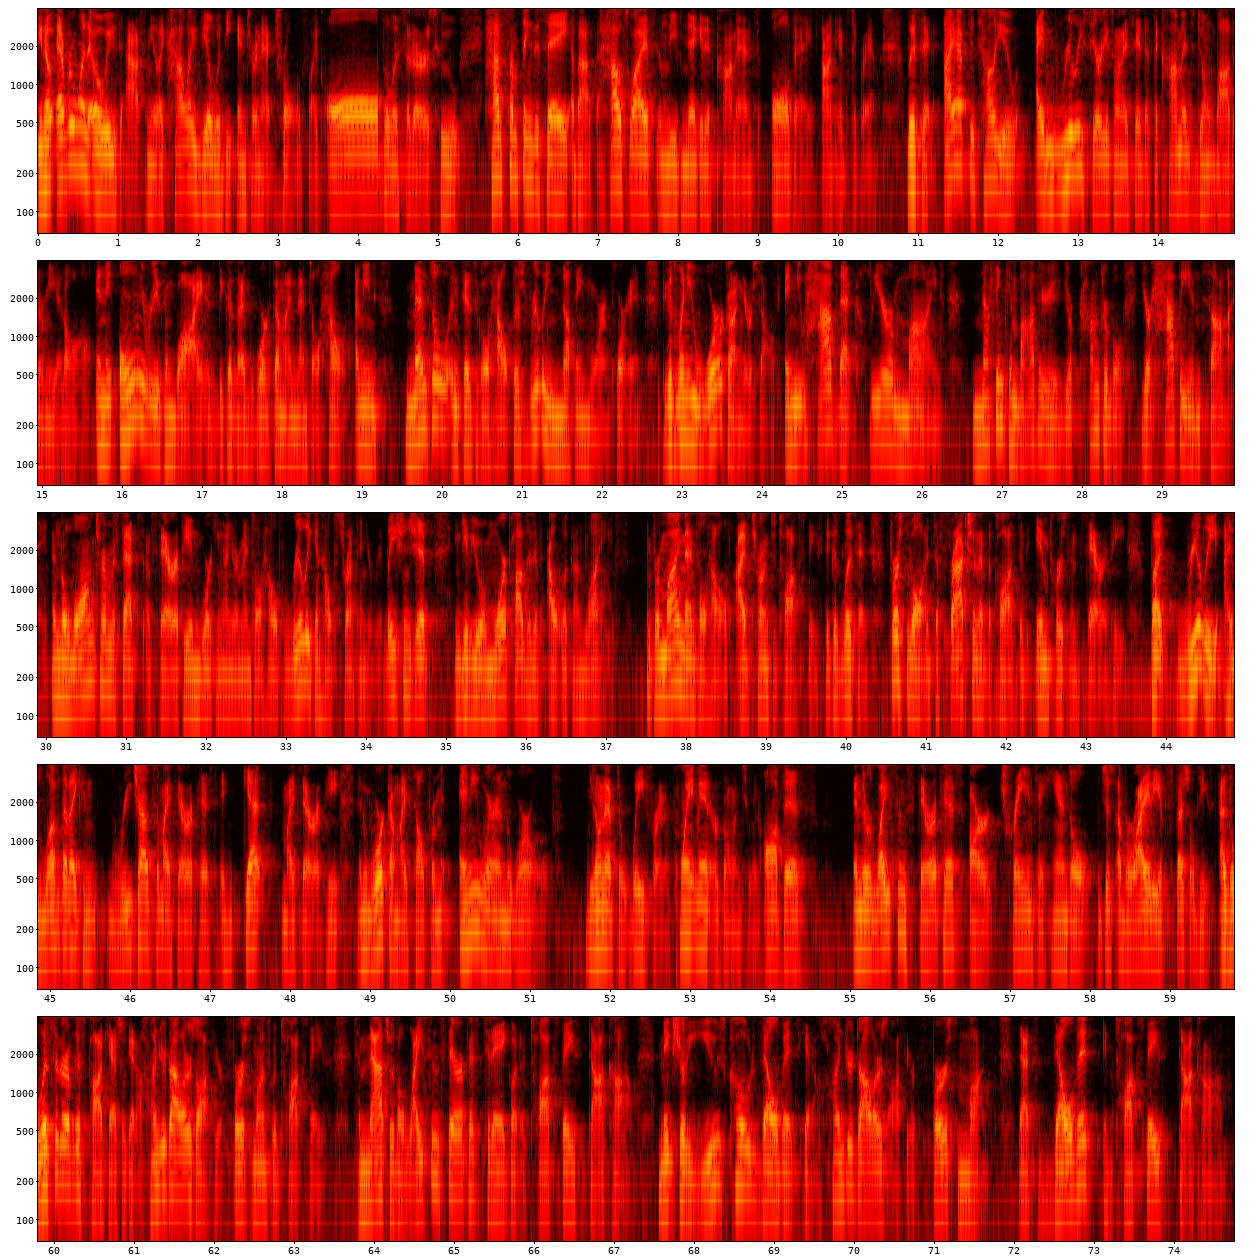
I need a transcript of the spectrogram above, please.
You know, everyone always asks me like how I deal with the internet trolls, like all the listeners who have something to say about the housewives and leave negative comments all day on Instagram. Listen, I have to tell you, I'm really serious when I say that the comments don't bother me at all. And the only reason why is because I've worked on my mental health. I mean, mental and physical health, there's really nothing more important because when you work on yourself and you have that clear mind, Nothing can bother you. You're comfortable. You're happy inside. And the long term effects of therapy and working on your mental health really can help strengthen your relationships and give you a more positive outlook on life. And for my mental health, I've turned to Talkspace because listen, first of all, it's a fraction of the cost of in person therapy. But really, I love that I can reach out to my therapist and get my therapy and work on myself from anywhere in the world. You don't have to wait for an appointment or go into an office and their licensed therapists are trained to handle just a variety of specialties. As a listener of this podcast, you'll get $100 off your first month with Talkspace. To match with a licensed therapist today, go to Talkspace.com. Make sure to use code VELVET to get $100 off your first month. That's VELVET and Talkspace.com.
